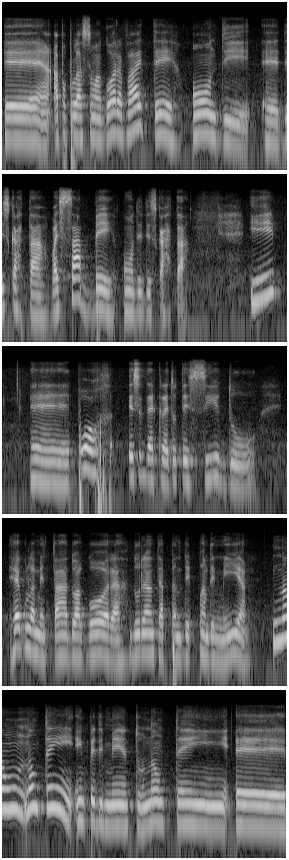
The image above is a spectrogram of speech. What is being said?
é, a população agora vai ter onde é, descartar, vai saber onde descartar. E é, por esse decreto ter sido regulamentado agora durante a pande pandemia, não, não tem impedimento, não tem é,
